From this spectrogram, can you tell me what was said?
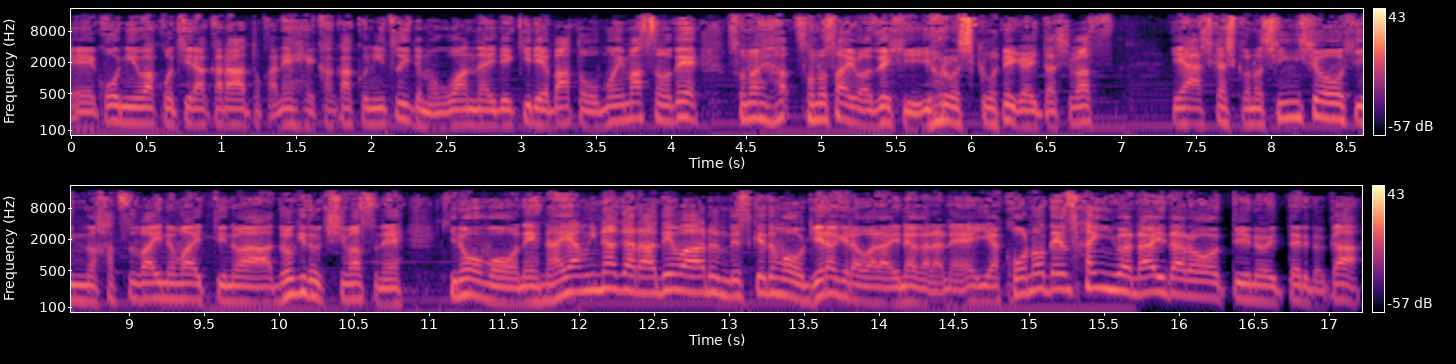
えー、購入はこちらからとかね、価格についてもご案内できればと思いますので、その、その際はぜひよろしくお願いいたします。いや、しかしこの新商品の発売の前っていうのはドキドキしますね。昨日もね、悩みながらではあるんですけども、ゲラゲラ笑いながらね、いや、このデザインはないだろうっていうのを言ったりとか、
